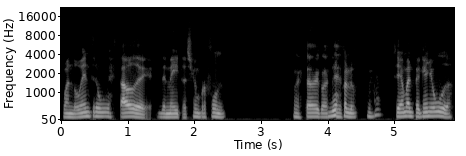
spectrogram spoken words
cuando entra en un estado de, de meditación profundo. Un estado de conciencia. Se llama el pequeño Buda.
